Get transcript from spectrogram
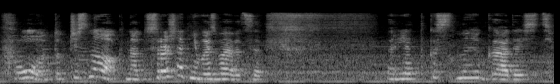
Фу, тут чеснок, надо срочно от него избавиться. Редкостная гадость.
